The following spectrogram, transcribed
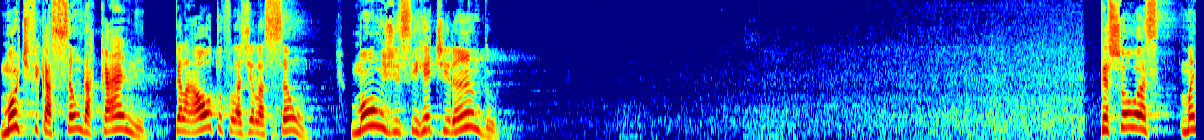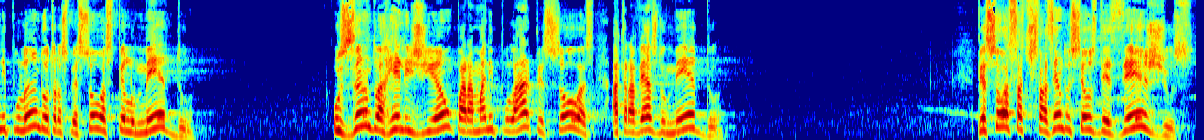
mortificação da carne pela autoflagelação, monges se retirando. Pessoas manipulando outras pessoas pelo medo usando a religião para manipular pessoas através do medo. Pessoas satisfazendo seus desejos,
